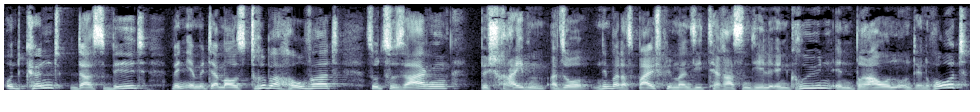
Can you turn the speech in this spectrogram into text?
und könnt das Bild, wenn ihr mit der Maus drüber hovert, sozusagen beschreiben. Also nehmen wir das Beispiel, man sieht Terrassendiele in grün, in braun und in rot.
